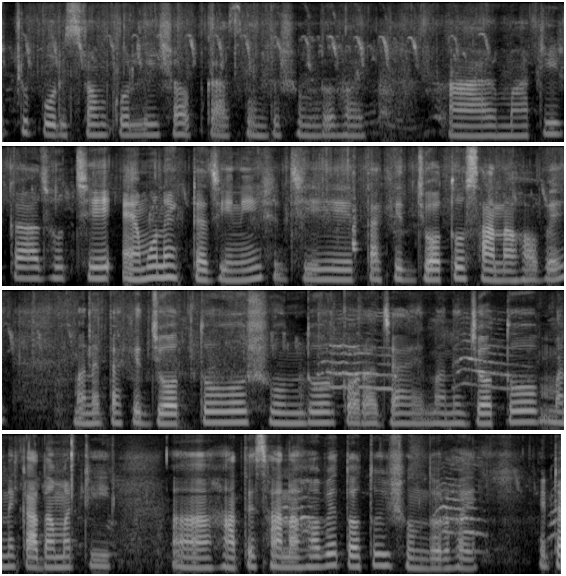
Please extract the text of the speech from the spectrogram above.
একটু পরিশ্রম করলেই সব কাজ কিন্তু সুন্দর হয়। আর মাটির কাজ হচ্ছে এমন একটা জিনিস যে তাকে যত সানা হবে মানে তাকে যত সুন্দর করা যায় মানে যত মানে কাদামাটি হাতে ছানা হবে ততই সুন্দর হয়। এটা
